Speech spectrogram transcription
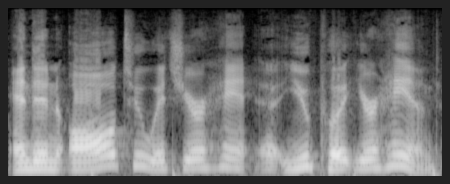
and in all to which your hand, uh, you put your hand.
